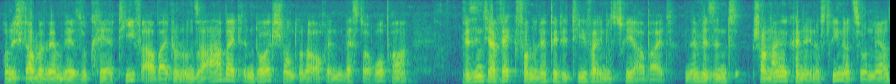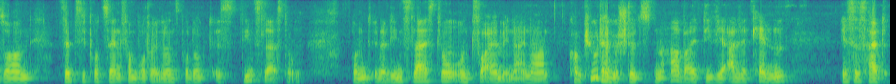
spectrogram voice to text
Und ich glaube, wenn wir so kreativ arbeiten und unsere Arbeit in Deutschland oder auch in Westeuropa, wir sind ja weg von repetitiver Industriearbeit. Ne? Wir sind schon lange keine Industrienation mehr, sondern 70 Prozent vom Bruttoinlandsprodukt ist Dienstleistung. Und in der Dienstleistung und vor allem in einer computergestützten Arbeit, die wir alle kennen, ist es halt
